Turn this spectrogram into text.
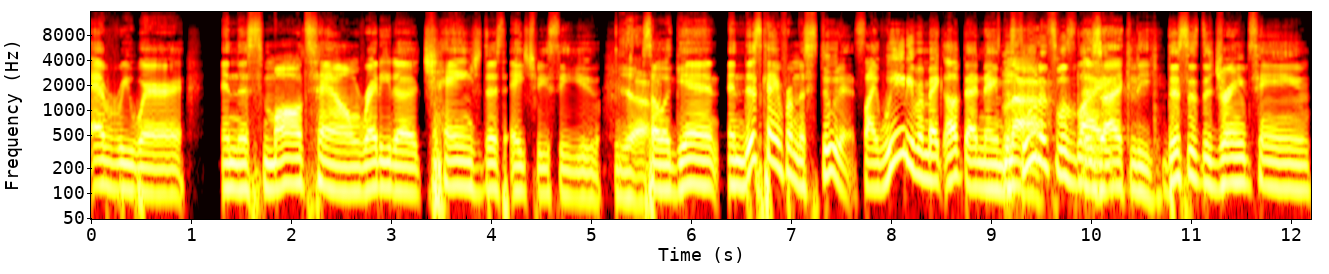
everywhere in this small town ready to change this HBCU. Yeah. So again, and this came from the students. Like we didn't even make up that name. The Nah, students was like, exactly. this is the dream team.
